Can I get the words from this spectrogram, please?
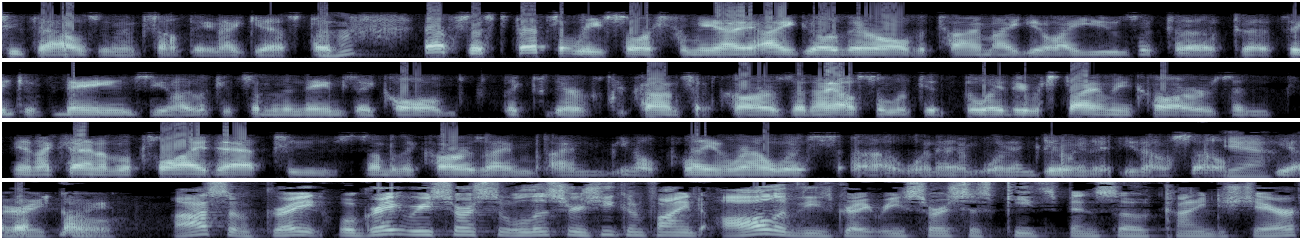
2000 and something, I guess. But mm-hmm. that's just that's a resource for me. I, I go there all the time. I you know I use it to to think of names. You know, I look at some of the names they called like their concept cars, and I also look at the way they were styling cars, and and I kind of apply that to some of the cars I'm I'm you know playing around with uh, when I'm when I'm doing it. You know, so yeah, yeah very cool. My, Awesome. Great. Well, great resources. Well, listeners, you can find all of these great resources Keith's been so kind to share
